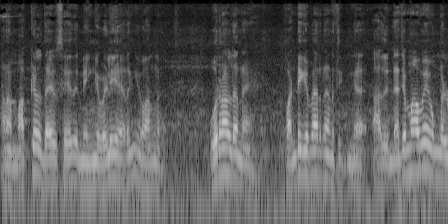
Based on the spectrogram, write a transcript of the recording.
ஆனால் மக்கள் தயவு செய்து நீங்கள் வெளியே இறங்கி வாங்க. ஒரு நாள் தானே பண்டிகை மாதிரி நினச்சிக்கோங்க. அது நிஜமாவே உங்கள்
